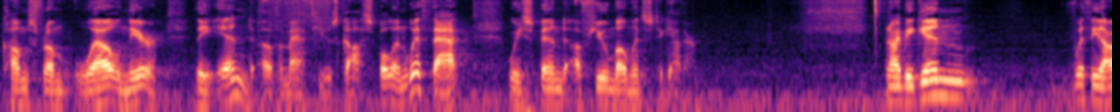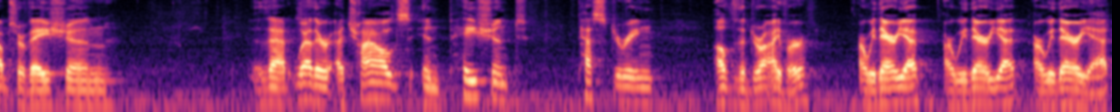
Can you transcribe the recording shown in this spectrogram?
comes from well near the end of Matthew's gospel. And with that, we spend a few moments together. And I begin with the observation that whether a child's impatient pestering of the driver, are we there yet? Are we there yet? Are we there yet?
